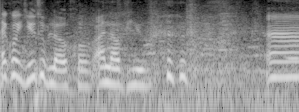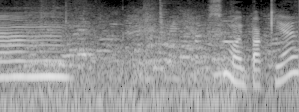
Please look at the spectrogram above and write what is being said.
Ik wil YouTube logo. I love you. Ehm dat is een mooi bakje.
